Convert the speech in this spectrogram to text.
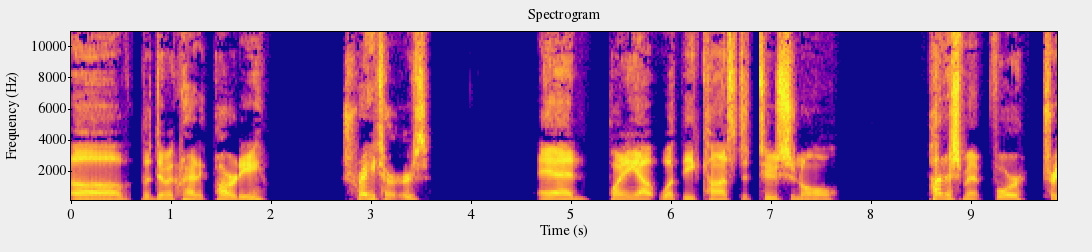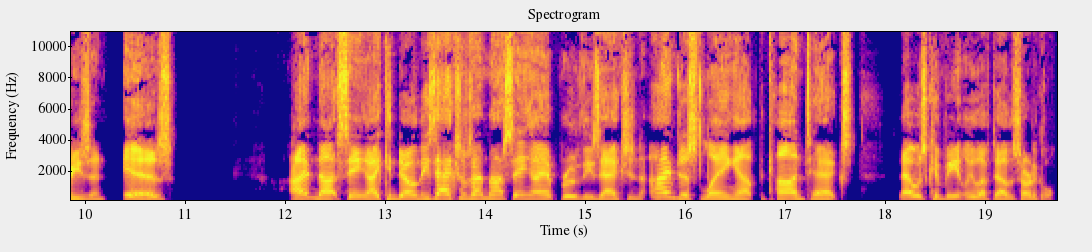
of the Democratic Party traitors and pointing out what the constitutional punishment for treason is. I'm not saying I condone these actions. I'm not saying I approve these actions. I'm just laying out the context that was conveniently left out of this article.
